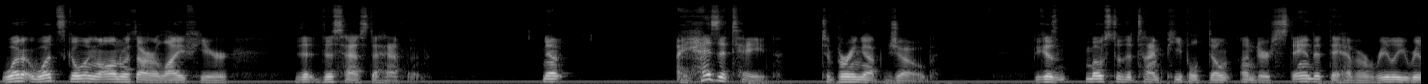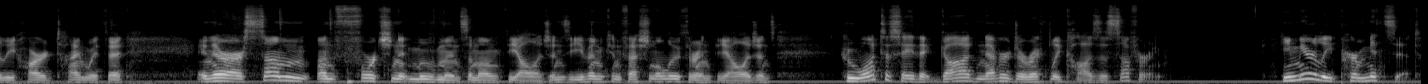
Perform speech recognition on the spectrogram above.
What what's going on with our life here that this has to happen? Now, I hesitate to bring up Job because most of the time people don't understand it. They have a really, really hard time with it. And there are some unfortunate movements among theologians, even confessional Lutheran theologians, who want to say that God never directly causes suffering. He merely permits it,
